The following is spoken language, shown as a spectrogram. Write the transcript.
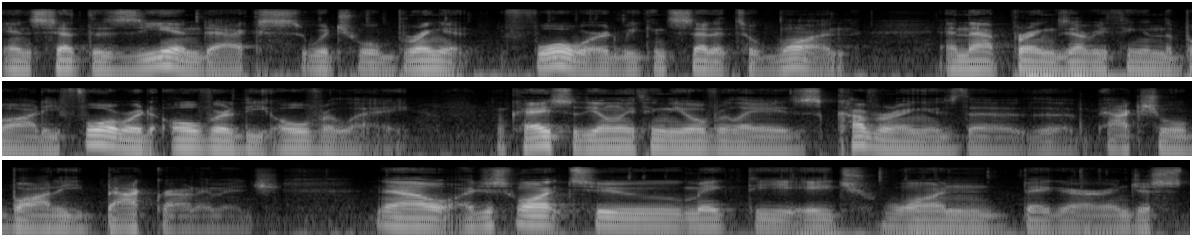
and set the z index, which will bring it forward. We can set it to 1, and that brings everything in the body forward over the overlay. Okay, so the only thing the overlay is covering is the, the actual body background image. Now, I just want to make the H1 bigger and just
